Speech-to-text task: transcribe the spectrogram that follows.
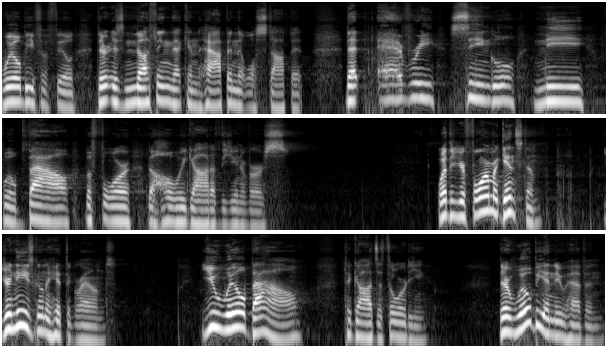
will be fulfilled. There is nothing that can happen that will stop it. That every single knee will bow before the holy God of the universe. Whether you're for him or against him, your knee is going to hit the ground. You will bow to God's authority. There will be a new heaven.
